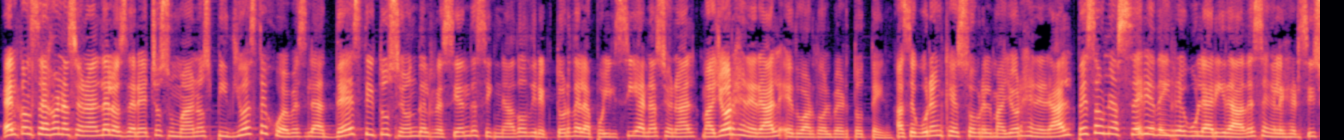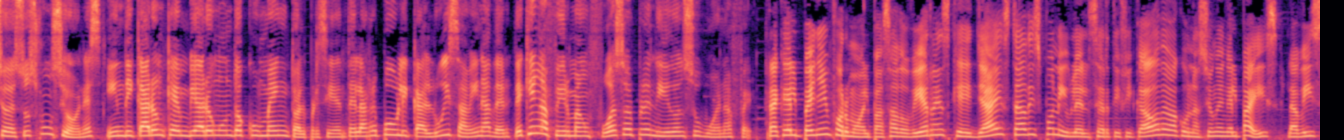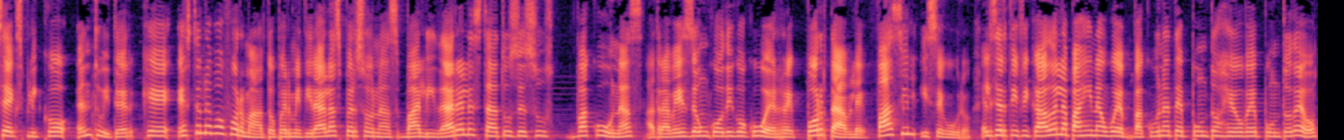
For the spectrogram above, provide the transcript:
El Consejo Nacional de los Derechos Humanos pidió este jueves la destitución del recién designado director de la Policía Nacional, Mayor General Eduardo Alberto Ten. Aseguran que sobre el Mayor General pesa una serie de irregularidades en el ejercicio de sus funciones. Indicaron que enviaron un documento al presidente de la República, Luis Abinader, de quien afirman fue sorprendido en su buena fe. Raquel Peña informó el pasado viernes que ya está disponible el certificado de vacunación en el país. La vice explicó en Twitter que este nuevo formato permitirá a las personas validar el estatus de sus vacunas a través de un código QR portable, fácil y seguro. El certificado en la página web vacunate.gov.do,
